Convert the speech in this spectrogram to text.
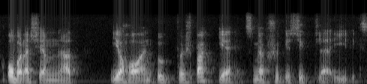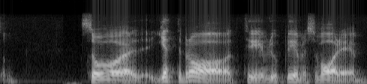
och bara känner att jag har en uppförsbacke som jag försöker cykla i. Liksom. Så jättebra, trevlig upplevelse var det.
